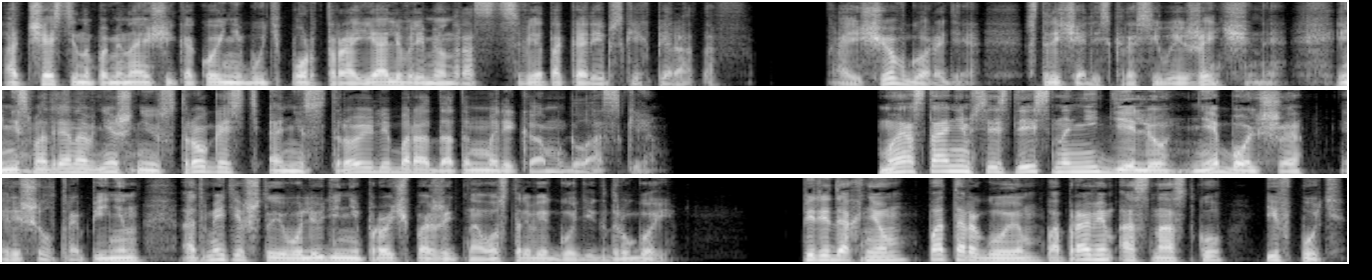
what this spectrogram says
отчасти напоминающий какой-нибудь Порт-Рояль времен расцвета карибских пиратов. А еще в городе встречались красивые женщины, и, несмотря на внешнюю строгость, они строили бородатым морякам глазки. «Мы останемся здесь на неделю, не больше», — решил Тропинин, отметив, что его люди не прочь пожить на острове годик-другой. Передохнем, поторгуем, поправим оснастку и в путь.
